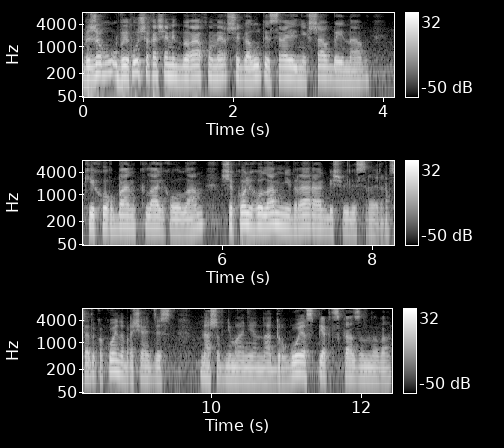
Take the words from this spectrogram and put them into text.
Вируша Хашемит Барах умер, Галут Исраиль Нихшав Бейнав, Кихурбан Клаль Гулам, Шеколь Гулам Невра Рак Бишвиль Исраиль. Равцада какой обращает здесь наше внимание на другой аспект сказанного,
